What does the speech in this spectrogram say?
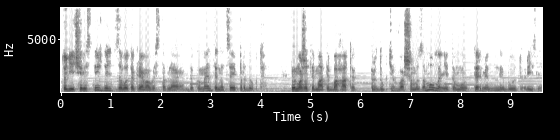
Тоді через тиждень завод окремо виставляє документи на цей продукт. Ви можете мати багато продуктів в вашому замовленні, тому терміни у них будуть різні.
